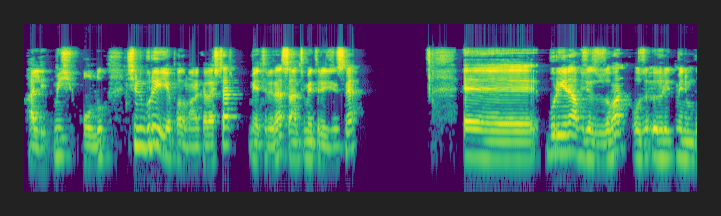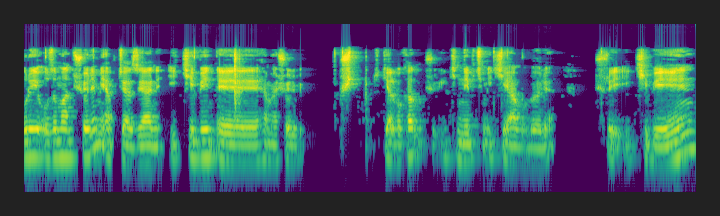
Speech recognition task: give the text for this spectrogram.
halletmiş olduk. Şimdi burayı yapalım arkadaşlar. Metreden santimetre cinsine. Ee, burayı ne yapacağız o zaman? O öğretmenim burayı o zaman şöyle mi yapacağız? Yani 2000 e, hemen şöyle bir şşt, gel bakalım. Şu iki ne biçim 2 ya bu böyle. Şurayı 2000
